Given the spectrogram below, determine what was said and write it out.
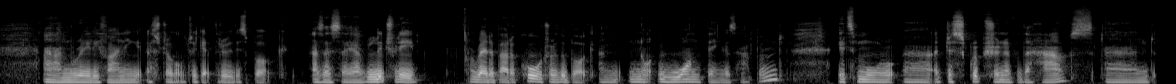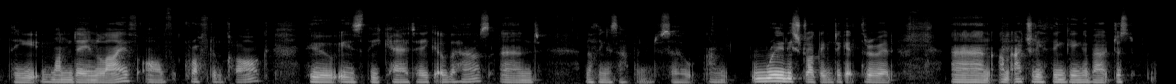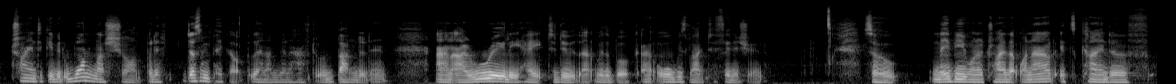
and I'm really finding it a struggle to get through this book. As I say, I've literally read about a quarter of the book and not one thing has happened. It's more uh, a description of the house and the mundane life of Crofton Clark, who is the caretaker of the house, and nothing has happened. So I'm really struggling to get through it and I'm actually thinking about just trying to give it one last shot, but if it doesn't pick up, then I'm going to have to abandon it. And I really hate to do that with a book. I always like to finish it. So maybe you want to try that one out. It's kind of,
